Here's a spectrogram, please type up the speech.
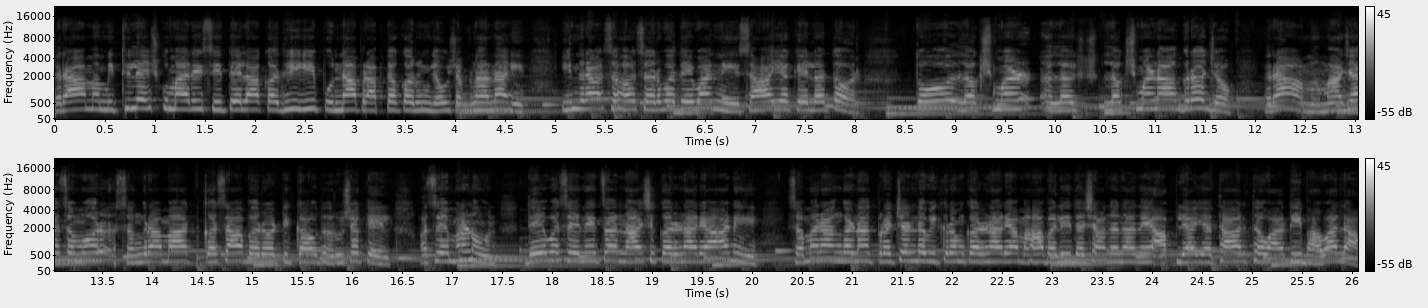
राम मिथिलेश कुमारी सीतेला कधीही पुन्हा प्राप्त करून घेऊ शकणार नाही. इंद्रासह सर्व देवांनी सहाय्य केलं तर तो लक्ष्मण लक्ष लक्ष्मणाग्रज राम माझ्यासमोर संग्रामात कसा बरं टिकाव धरू शकेल असे म्हणून देवसेनेचा नाश करणाऱ्या आणि समरांगणात प्रचंड विक्रम करणाऱ्या महाबली दशाननाने आपल्या यथार्थवादी भावाला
